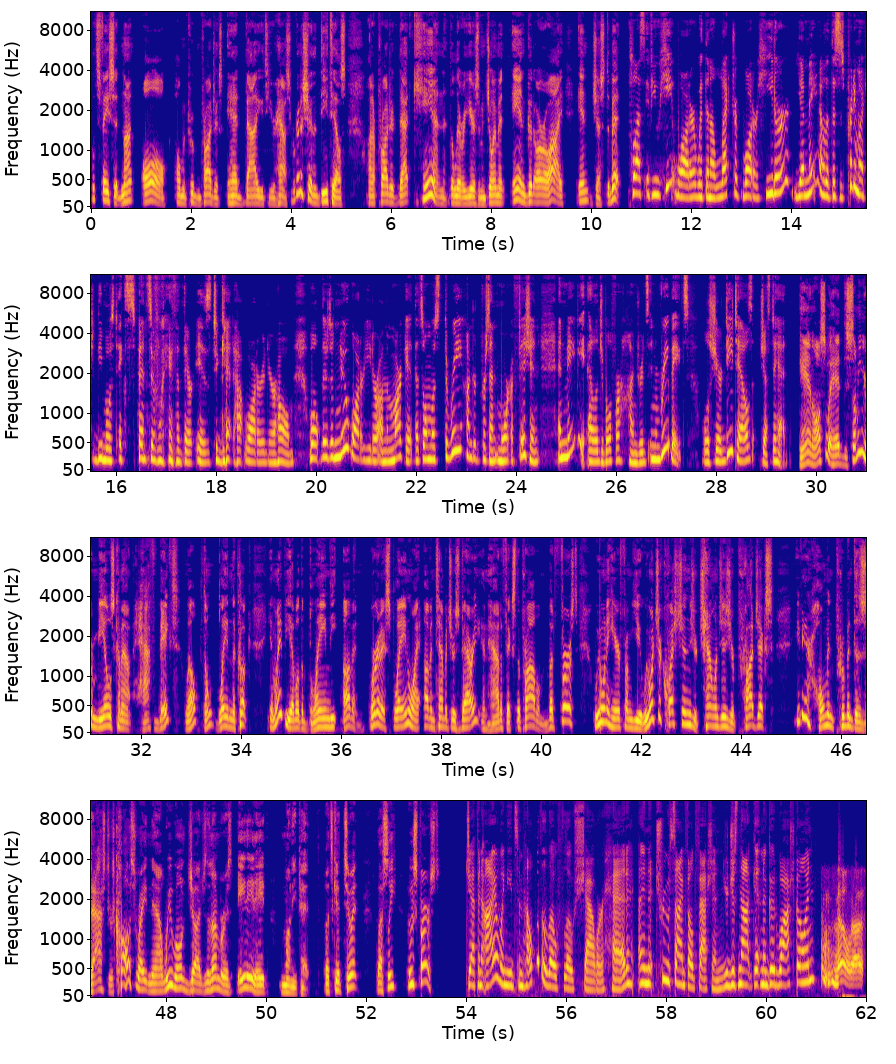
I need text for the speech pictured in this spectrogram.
Let's face it, not all home improvement projects add value to your house. We're going to share the details on a project that can deliver years of enjoyment and good ROI in just a bit. Plus, if you heat water with an electric water heater, you may know that this is pretty much the most expensive way that there is to get hot water in your home. Well, there's a new water heater on the market that's almost 300% more efficient and may be eligible for hundreds in rebates. We'll share details just ahead. And also ahead, some of your meals come out half baked? Well, don't blame the cook. You might be able to blame the oven. We're going to explain why oven temperatures vary and how to fix the problem. But first, we want to hear from you. We want your questions, your challenges, your projects, even your home improvement disasters. Call us right now. We won't judge. The number is 888 Money Pit. Let's get to it. Leslie, who's first? Jeff in Iowa needs some help with a low flow shower head in true Seinfeld fashion. You're just not getting a good wash going. No, uh,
